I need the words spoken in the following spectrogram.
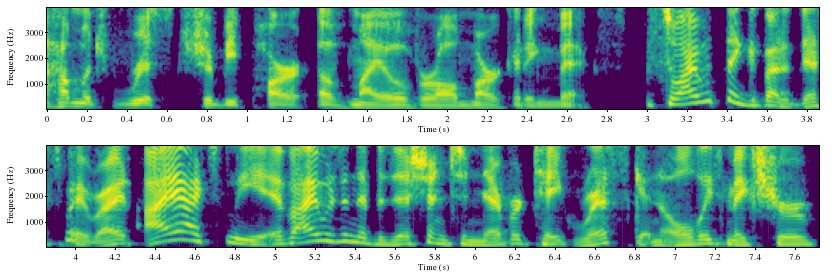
how much risk should be part of my overall marketing mix? So I would think about it this way, right? I actually, if I was in a position to never take risk and always make sure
